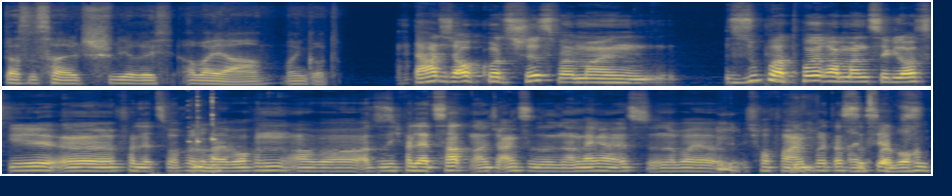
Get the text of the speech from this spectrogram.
Das ist halt schwierig, aber ja, mein Gott. Da hatte ich auch kurz Schiss, weil mein super teurer Mann Zigloski äh, verletzt war für drei Wochen, aber also sich verletzt hat, hatte ich Angst, dass er dann länger ist, aber ich hoffe einfach, dass Ein, das jetzt Wochen.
